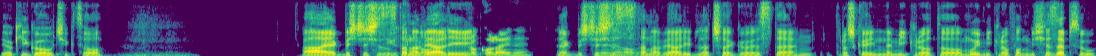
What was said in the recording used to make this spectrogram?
Jaki gołcik, co? A, jakbyście się Jutro zastanawiali, Jutro kolejny? jakbyście się nowy. zastanawiali, dlaczego jest ten, troszkę inne mikro, to mój mikrofon mi się zepsuł.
